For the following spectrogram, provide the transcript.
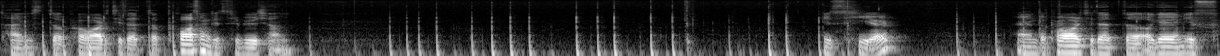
times the probability that the Poisson distribution is here and the probability that uh, again if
